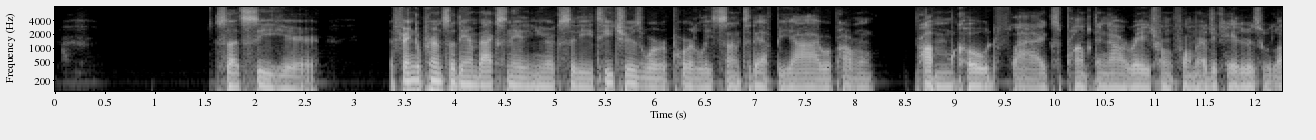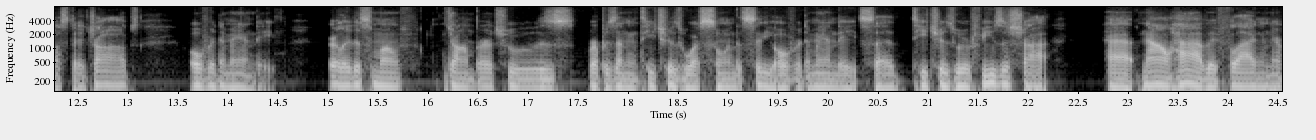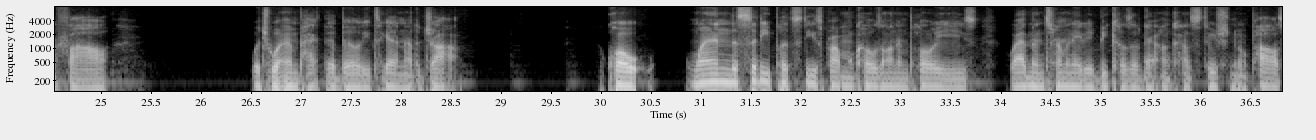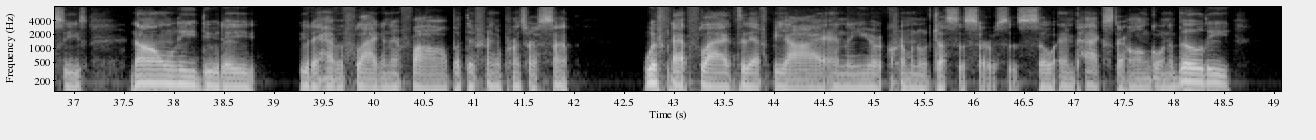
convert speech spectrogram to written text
So let's see here. The fingerprints of the unvaccinated New York City teachers were reportedly sent to the FBI with problem, problem code flags, prompting outrage from former educators who lost their jobs over the mandate. Early this month, John Birch, who is representing teachers who are suing the city over the mandate, said teachers who refuse a shot have now have a flag in their file, which will impact their ability to get another job. Quote, when the city puts these problem codes on employees who have been terminated because of their unconstitutional policies, not only do they do they have a flag in their file, but their fingerprints are sent with that flag to the FBI and the New York Criminal Justice Services. So impacts their ongoing ability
